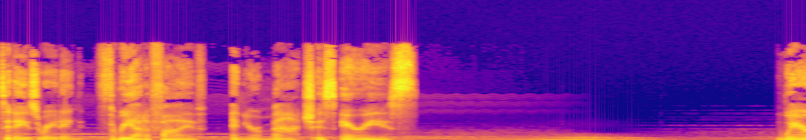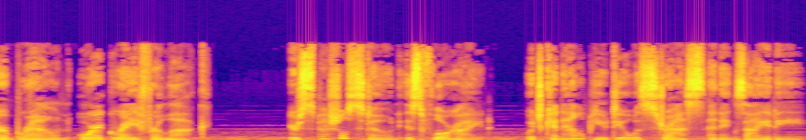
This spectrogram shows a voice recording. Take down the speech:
Today's rating 3 out of 5, and your match is Aries. Wear brown or gray for luck. Your special stone is fluorite which can help you deal with stress and anxiety.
